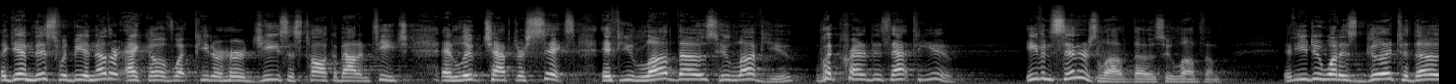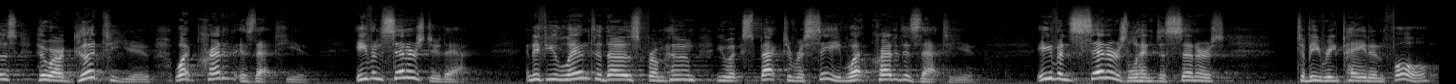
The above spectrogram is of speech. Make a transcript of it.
Again, this would be another echo of what Peter heard Jesus talk about and teach in Luke chapter 6. If you love those who love you, what credit is that to you? Even sinners love those who love them. If you do what is good to those who are good to you, what credit is that to you? Even sinners do that. And if you lend to those from whom you expect to receive, what credit is that to you? Even sinners lend to sinners to be repaid in full.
